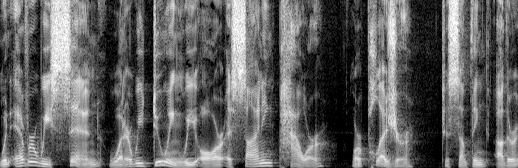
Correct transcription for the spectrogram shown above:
Whenever we sin, what are we doing? We are assigning power or pleasure to something other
